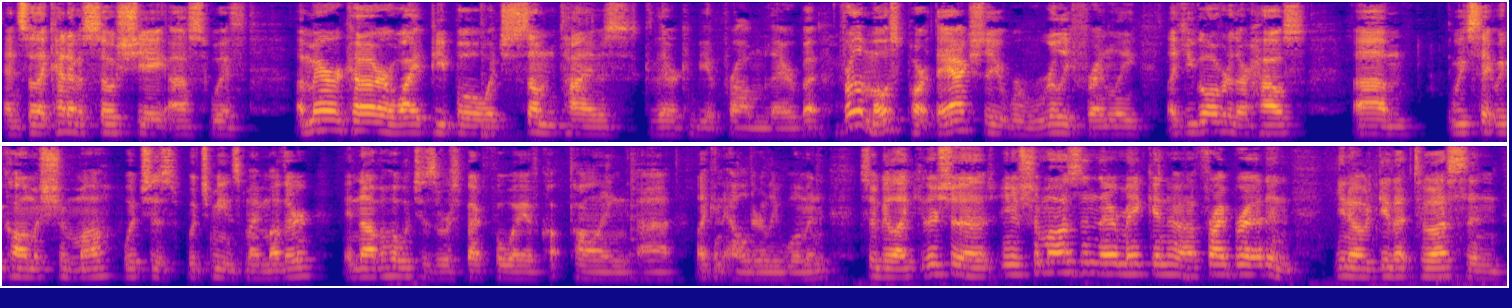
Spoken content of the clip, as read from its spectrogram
and so they kind of associate us with America or white people, which sometimes there can be a problem there. But for the most part, they actually were really friendly. Like you go over to their house, um, we say we call them a shema, which is which means my mother in Navajo, which is a respectful way of ca- calling uh, like an elderly woman. So it'd be like, there's a you know shema's in there making uh, fried bread, and you know give it to us, and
